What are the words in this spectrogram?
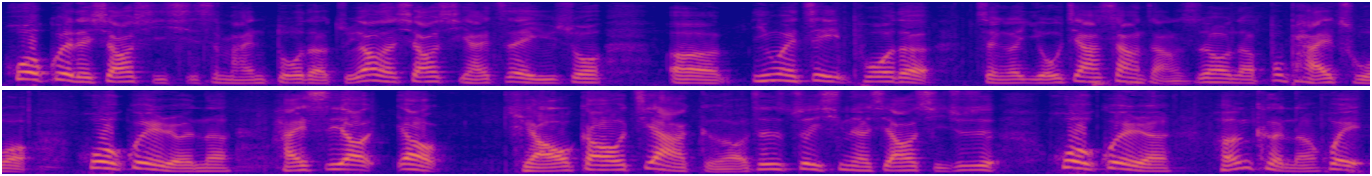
货柜的消息其实蛮多的，主要的消息还在于说呃因为这一波的整个油价上涨之后呢，不排除哦货柜人呢还是要要。调高价格哦，这是最新的消息，就是货柜人很可能会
